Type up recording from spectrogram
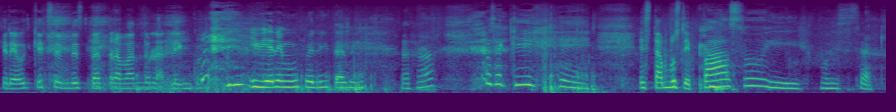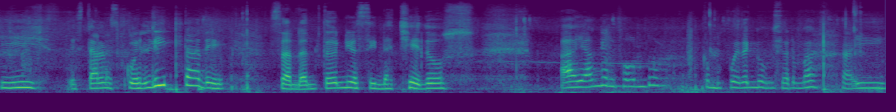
creo que se me está trabando la lengua. Y viene muy feliz también. Ajá. Pues aquí eh, estamos de paso y pues aquí está la escuelita de San Antonio Sinache 2. Allá en el fondo, como pueden observar, ahí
